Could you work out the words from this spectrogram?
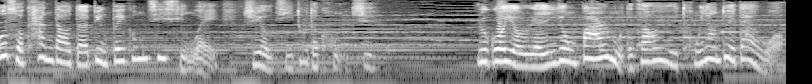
我所看到的并非攻击行为，只有极度的恐惧。如果有人用巴尔姆的遭遇同样对待我，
